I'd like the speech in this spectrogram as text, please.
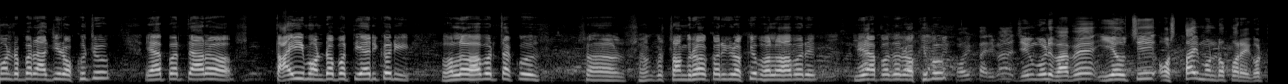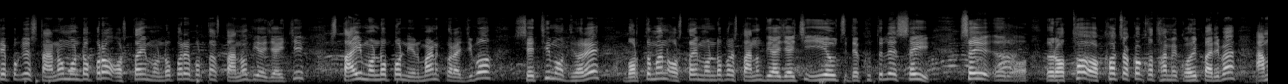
ମଣ୍ଡପରେ ଆଜି ରଖୁଛୁ ଏହାପରେ ତା'ର ସ୍ଥାୟୀ ମଣ୍ଡପ ତିଆରି କରି ଭଲ ଭାବରେ ତାକୁ ସଂଗ୍ରହ କରିକି ରଖିବୁ ଭଲ ଭାବରେ ନିରାପଦ ରଖିବୁ କହିପାରିବା ଯେଉଁଭଳି ଭାବେ ଇଏ ହେଉଛି ଅସ୍ଥାୟୀ ମଣ୍ଡପରେ ଗୋଟିଏ ପକ୍ଷେ ସ୍ଥାନ ମଣ୍ଡପର ଅସ୍ଥାୟୀ ମଣ୍ଡପରେ ବର୍ତ୍ତମାନ ସ୍ଥାନ ଦିଆଯାଇଛି ସ୍ଥାୟୀ ମଣ୍ଡପ ନିର୍ମାଣ କରାଯିବ ସେଥିମଧ୍ୟରେ ବର୍ତ୍ତମାନ ଅସ୍ଥାୟୀ ମଣ୍ଡପରେ ସ୍ଥାନ ଦିଆଯାଇଛି ଇଏ ହେଉଛି ଦେଖୁଥିଲେ ସେଇ ସେଇ ରଥ ଅଖଚକ କଥା ଆମେ କହିପାରିବା ଆମ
